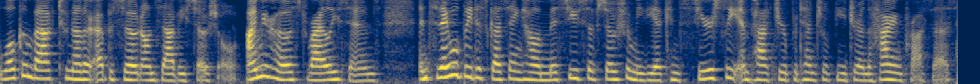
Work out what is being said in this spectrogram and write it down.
welcome back to another episode on Savvy Social. I'm your host, Riley Sims, and today we'll be discussing how a misuse of social media can seriously impact your potential future in the hiring process,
